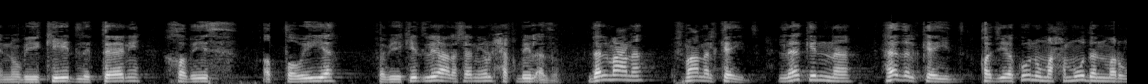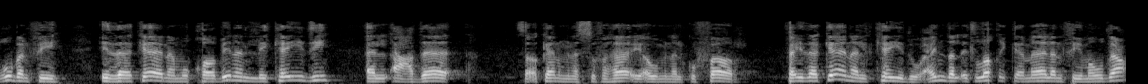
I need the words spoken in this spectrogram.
إنه بيكيد للتاني خبيث الطوية فبيكيد ليه؟ علشان يلحق به الأذى. ده المعنى في معنى الكيد. لكن هذا الكيد قد يكون محمودا مرغوبا فيه إذا كان مقابلا لكيد الأعداء سواء كانوا من السفهاء أو من الكفار. فإذا كان الكيد عند الإطلاق كمالا في موضع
